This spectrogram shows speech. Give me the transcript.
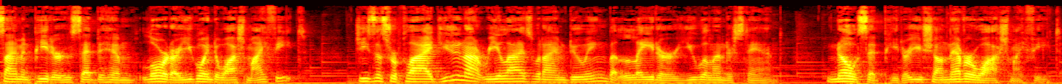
Simon Peter, who said to him, Lord, are you going to wash my feet? Jesus replied, You do not realize what I am doing, but later you will understand. No, said Peter, you shall never wash my feet.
